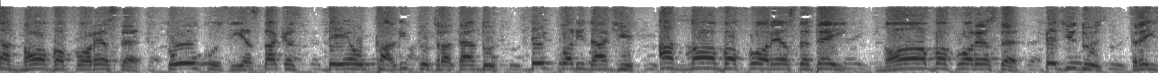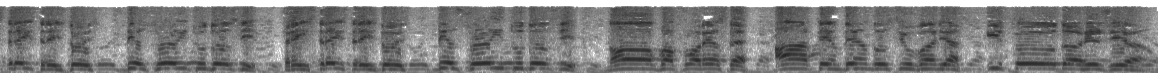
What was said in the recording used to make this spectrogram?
da Nova Floresta. Tocos e estacas de eucalipto tratado de qualidade. A Nova Floresta tem. Nova Floresta. Pedidos 3332 1812. 3332 1812. Nova Floresta. Atendendo Silvânia e toda a região.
